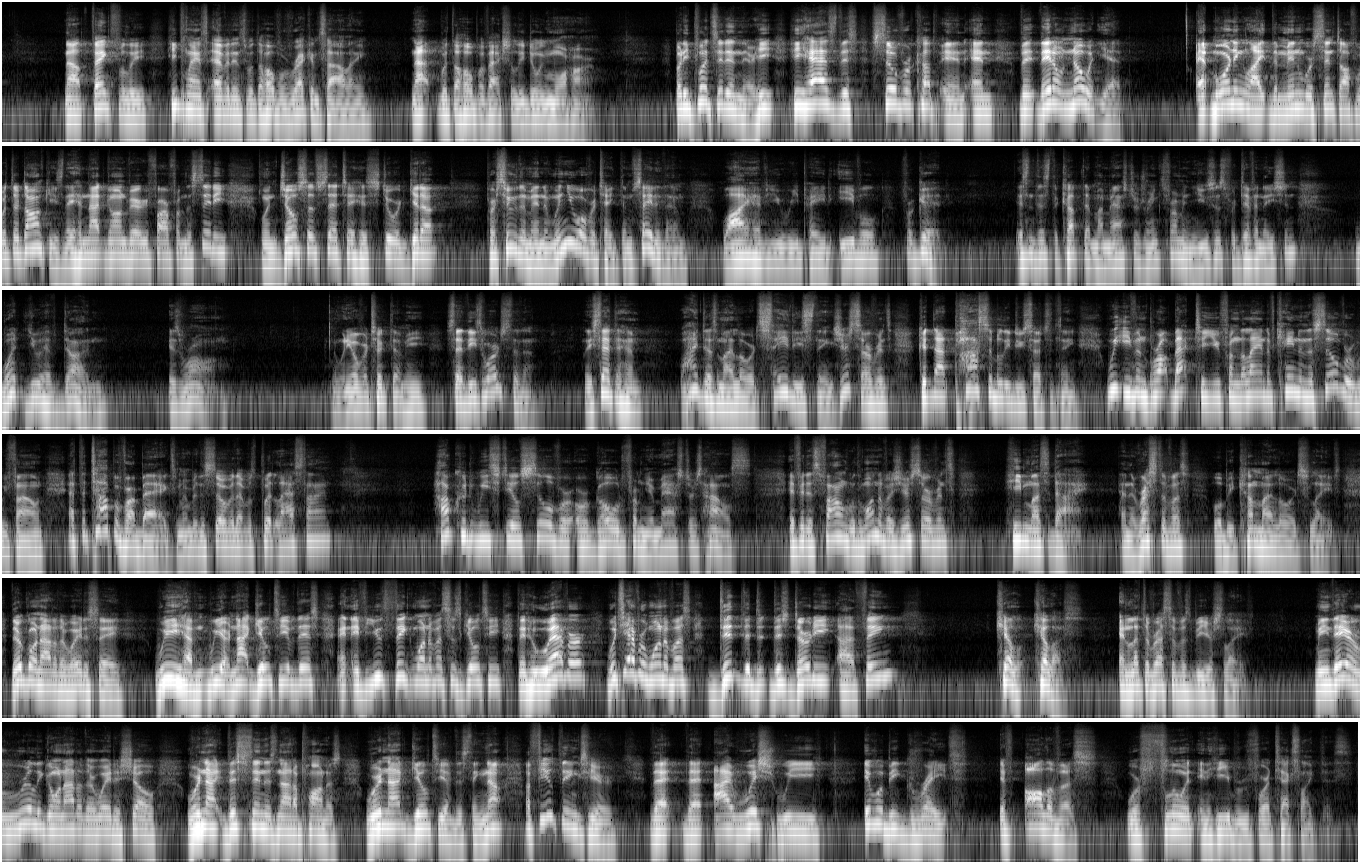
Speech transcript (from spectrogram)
Now, thankfully, he plants evidence with the hope of reconciling, not with the hope of actually doing more harm. But he puts it in there. He, he has this silver cup in, and they, they don't know it yet. At morning light, the men were sent off with their donkeys. They had not gone very far from the city when Joseph said to his steward, Get up, Pursue them, in, and when you overtake them, say to them, Why have you repaid evil for good? Isn't this the cup that my master drinks from and uses for divination? What you have done is wrong. And when he overtook them, he said these words to them. They said to him, Why does my Lord say these things? Your servants could not possibly do such a thing. We even brought back to you from the land of Canaan the silver we found at the top of our bags. Remember the silver that was put last time? How could we steal silver or gold from your master's house? If it is found with one of us, your servants, he must die, and the rest of us will become my Lord's slaves. They're going out of their way to say, We, have, we are not guilty of this. And if you think one of us is guilty, then whoever, whichever one of us did the, this dirty uh, thing, kill, kill us and let the rest of us be your slave. I mean, they are really going out of their way to show we're not, this sin is not upon us. We're not guilty of this thing. Now, a few things here that, that I wish we, it would be great if all of us were fluent in Hebrew for a text like this.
